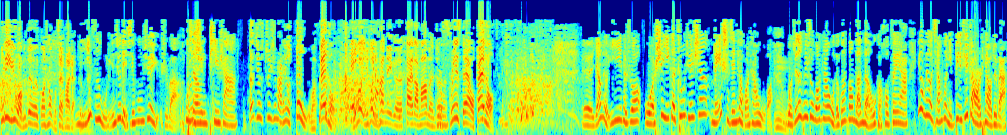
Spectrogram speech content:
不利于我们的广场舞再发展。你一子武林就得腥风血雨是吧？互相拼杀？那就最起码得有斗舞嘛，battle。以后以后你看那个大爷大妈们就是 freestyle battle。呃，杨柳依依他说：“我是一个中学生，没时间跳广场舞。嗯，我觉得推出广场舞的官方版本无可厚非啊，又没有强迫你必须照着跳，对吧？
